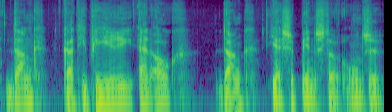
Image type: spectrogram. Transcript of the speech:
Dank Kati Piri en ook dank Jesse Pinster, onze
